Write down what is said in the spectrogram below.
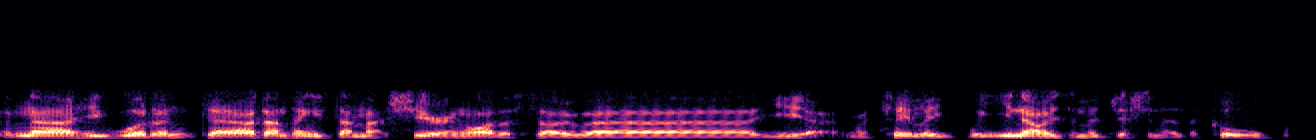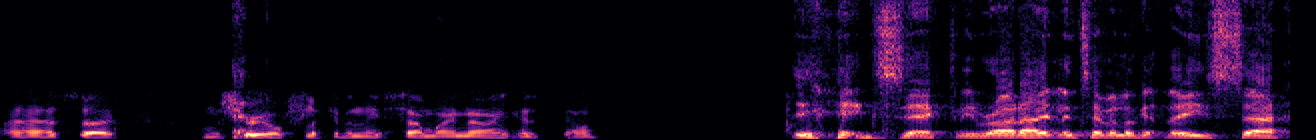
No, he wouldn't. Uh, I don't think he's done much shearing either. So, uh, yeah, Matili, well, you know he's a magician at the call, uh, so I'm sure he'll flick it in there somewhere, knowing his talent. Exactly right. Let's have a look at these uh,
